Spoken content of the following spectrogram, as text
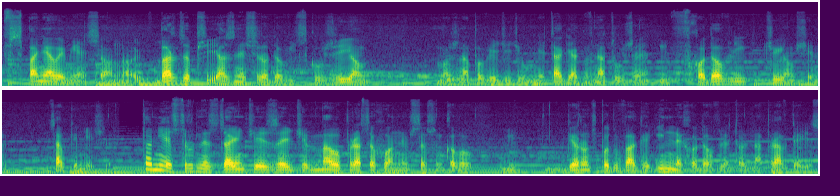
wspaniałe mięso, no, bardzo przyjazne środowisku, żyją, można powiedzieć u mnie, tak jak w naturze. W hodowli czują się całkiem nieźle. To nie jest trudne zajęcie, jest zajęciem mało pracochłonnym stosunkowo. Biorąc pod uwagę inne hodowle, to naprawdę jest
